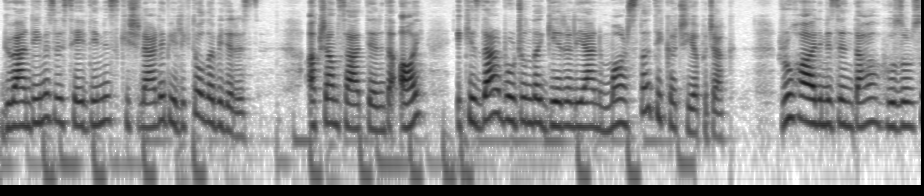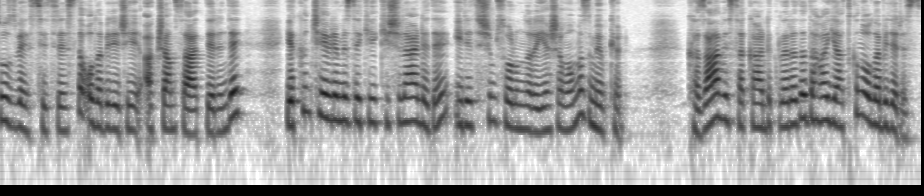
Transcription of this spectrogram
güvendiğimiz ve sevdiğimiz kişilerle birlikte olabiliriz. Akşam saatlerinde Ay, İkizler Burcu'nda gerileyen Mars'la dik açı yapacak. Ruh halimizin daha huzursuz ve stresli olabileceği akşam saatlerinde yakın çevremizdeki kişilerle de iletişim sorunları yaşamamız mümkün. Kaza ve sakarlıklara da daha yatkın olabiliriz.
